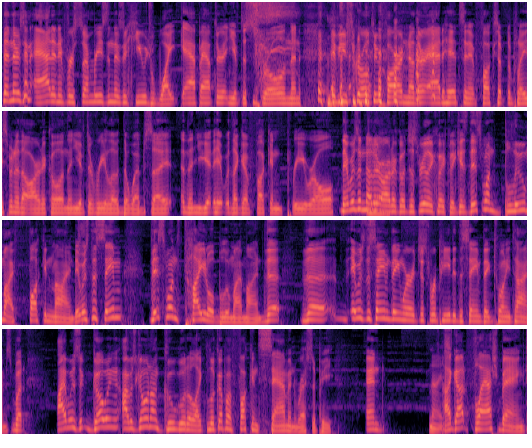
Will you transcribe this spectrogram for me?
Then there's an ad, and for some reason there's a huge white gap after it, and you have to scroll, and then if you scroll too far, another ad hits, and it fucks up the placement of the article, and then you have to reload the website, and then you get hit with like a fucking pre-roll. There was another Yeah. article just really quickly because this one blew my fucking mind. It was the same. This one's title blew my mind. The the it was the same thing where it just repeated the same thing twenty times, but. I was going I was going on Google to like look up a fucking salmon recipe. And Nice. I got flashbanged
